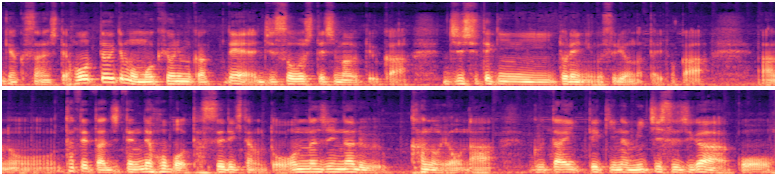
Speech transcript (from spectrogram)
逆算して放っておいても目標に向かって自走してしまうというか自主的にトレーニングするようになったりとか、あの立てた時点でほぼ達成できたのと同じになるかのような具体的な道筋がこう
